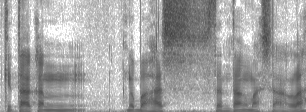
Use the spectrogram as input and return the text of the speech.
kita akan ngebahas tentang masalah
